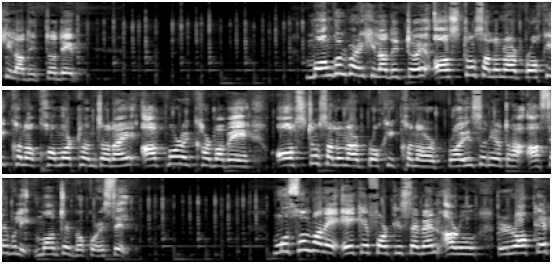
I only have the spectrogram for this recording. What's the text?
শিলাদিত্যদেৱ মংগলবাৰে শিলাদিত্যই অস্ত্ৰ চালনাৰ প্ৰশিক্ষণক সমৰ্থন জনাই আত্মৰক্ষাৰ বাবে অস্ত্ৰ চালনাৰ প্ৰশিক্ষণৰ প্ৰয়োজনীয়তা আছে বুলি মন্তব্য কৰিছিল। মুছলমানে এ কে ফৰ্টি ছেভেন আৰু ৰকেট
